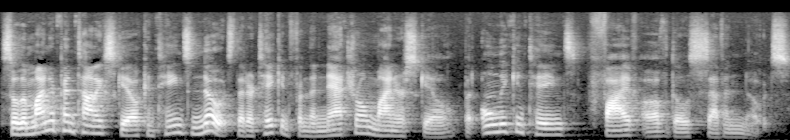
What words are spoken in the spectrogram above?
So the minor pentatonic scale contains notes that are taken from the natural minor scale, but only contains five of those seven notes.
